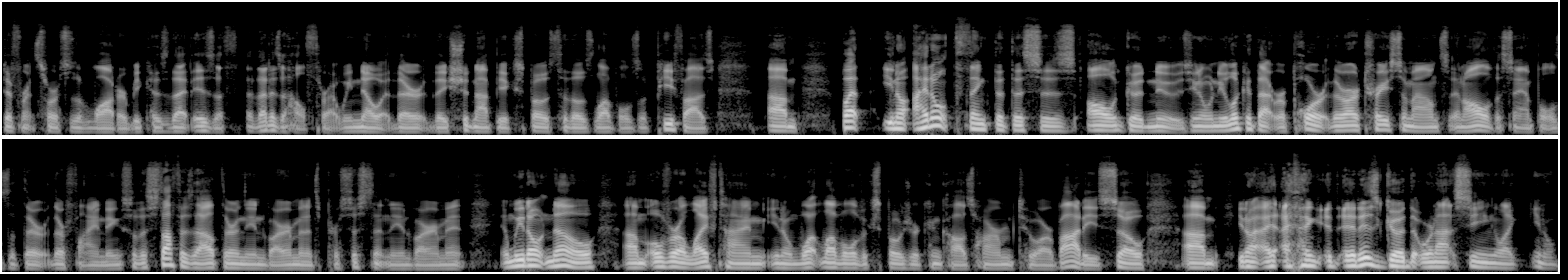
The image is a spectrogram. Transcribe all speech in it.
different sources of water because that is a that is a health threat. We know it. They they should not be exposed to those levels of PFAS. Um, but you know, I don't think that this is all good news. You know, when you look at that report, there are trace amounts in all of the samples that they're they're finding. So the stuff is out there in the environment. It's persistent in the environment, and we don't know um, over a lifetime, you know, what level of exposure can cause harm to our bodies. So um, you know, I, I think it, it is good that we're not seeing like you know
